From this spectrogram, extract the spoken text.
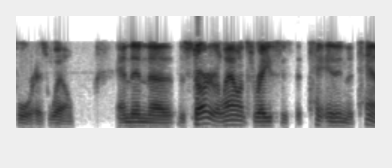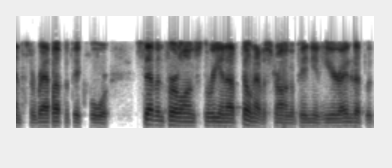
four as well. And then uh, the starter allowance race is the t- in the tenth to wrap up the pick four. Seven furlongs, three and up. Don't have a strong opinion here. I ended up with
